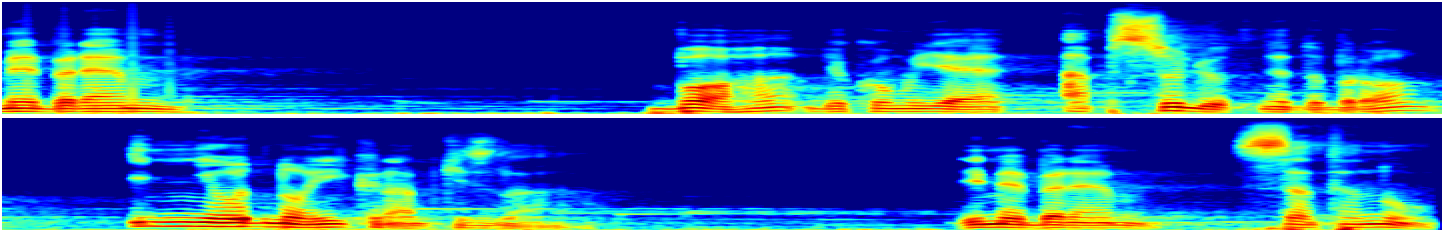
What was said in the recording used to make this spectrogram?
Ми беремо Бога, в якому є абсолютне добро і ні одної крапки зла. І ми беремо сатану,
